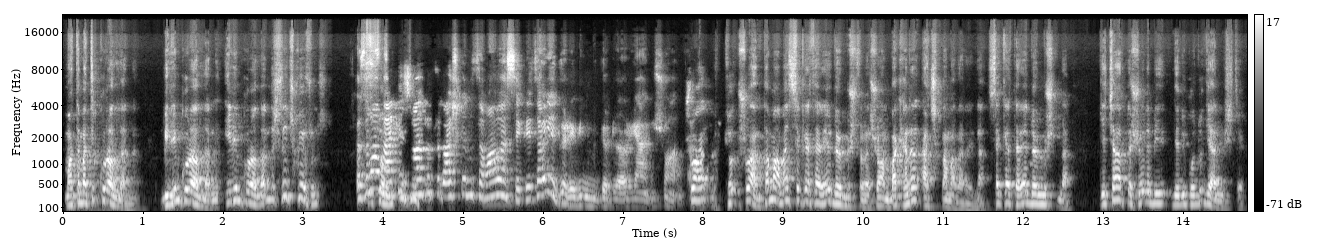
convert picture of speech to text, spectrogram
Matematik kurallarını, bilim kurallarını, ilim kurallarının dışına çıkıyorsunuz. O zaman Sorun Merkez. Bankası Başkanı tamamen sekreterya görevini mi görüyor yani şu anda? Şu an şu an tamamen sekreteriye dönmüş durumda. Şu an bakanın açıklamalarıyla sekreteriye dönmüş durumda. Geçen hafta şöyle bir dedikodu gelmişti.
